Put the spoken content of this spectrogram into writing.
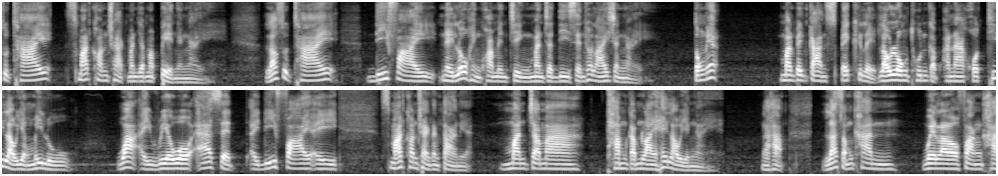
สุดท้าย smart contract มันจะมาเปลี่ยนยังไง แล้วสุดท้าย DeFi ในโลกแห่งความเป็นจริง มันจะ decentralize ยังไง ตรงเนี้ย มันเป็นการ speculate เราลงทุนกับอนาคตที่เรายังไม่รู้ว่าไอ้ real world asset ไอ้ DeFi ไอ้ smart contract ต่าง ๆ เนี่ย มันจะมาทำกำไรให้เรายังไงนะครับ และสำคัญเวลาเราฟังใคร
